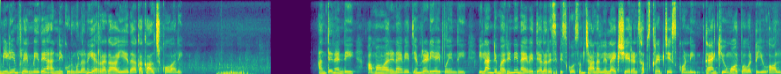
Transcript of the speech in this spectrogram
మీడియం ఫ్లేమ్ మీదే అన్ని కుడుములను ఎర్రగా అయ్యేదాకా కాల్చుకోవాలి. అంతేనండి అమ్మవారి నైవేద్యం రెడీ అయిపోయింది. ఇలాంటి మరిన్ని నైవేద్యాల రెసిపీస్ కోసం ఛానల్ని లైక్ షేర్ అండ్ సబ్స్క్రైబ్ చేసుకోండి. Thank you. More power to you all.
